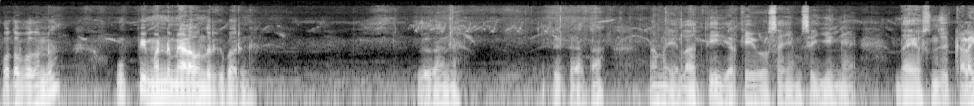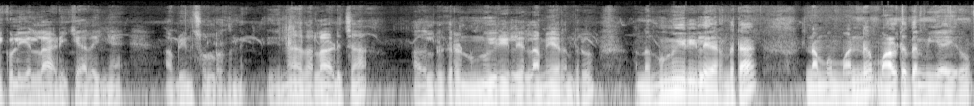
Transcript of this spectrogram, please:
புத புதன்னு உப்பி மண் மேலே வந்திருக்கு பாருங்க. இதுதாங்க. இதுக்காக தான் நம்ம எல்லாத்தையும் இயற்கை விவசாயம் செய்யுங்க. தயவு செஞ்சு களைக்கொல்லிகள்லாம் அடிக்காதீங்க அப்படின்னு சொல்கிறதுங்க ஏன்னா அதெல்லாம் அடித்தா அதில் இருக்கிற நுண்ணுயிரிகள் எல்லாமே இறந்துடும் அந்த நுண்ணுயிரிகள் இறந்துட்டா நம்ம மண் மால்ட்டுத்தன்மையாயிரும்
